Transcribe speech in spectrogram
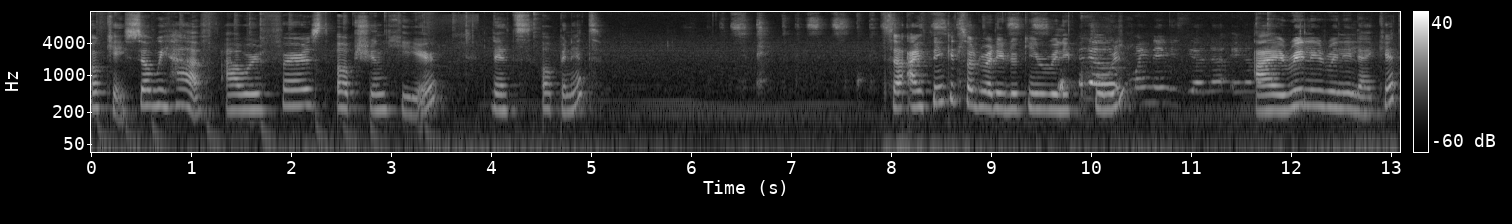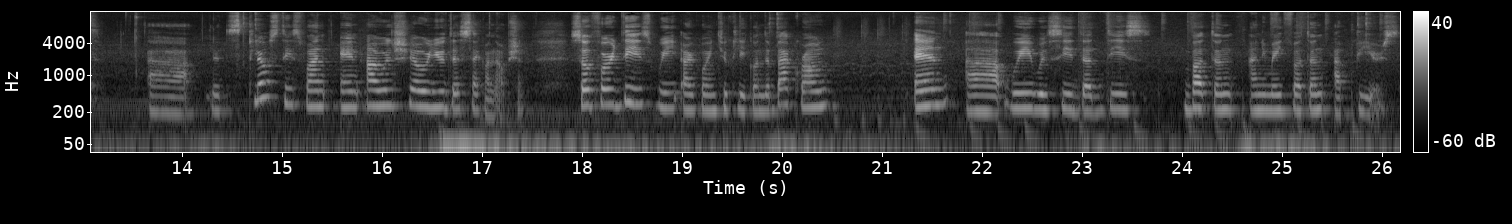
okay so we have our first option here. Let's open it. So I think it's already looking really cool. Hello, my name is Diana and I'm I really really like it. Uh, let's close this one and I will show you the second option. So for this we are going to click on the background and uh, we will see that this button animate button appears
